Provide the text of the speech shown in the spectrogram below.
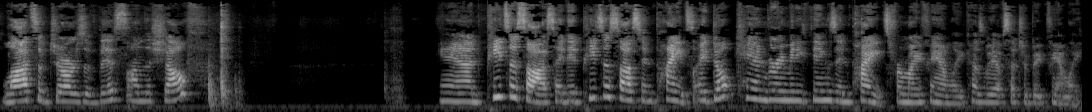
lots of jars of this on the shelf. And pizza sauce. I did pizza sauce in pints. I don't can very many things in pints for my family because we have such a big family.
